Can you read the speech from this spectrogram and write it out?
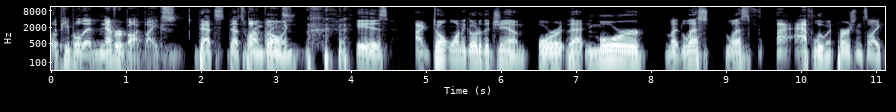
the people that never bought bikes. That's that's where I'm bikes. going. is I don't want to go to the gym or that more like less less affluent person's like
